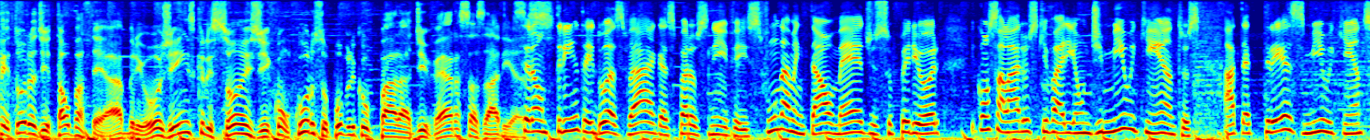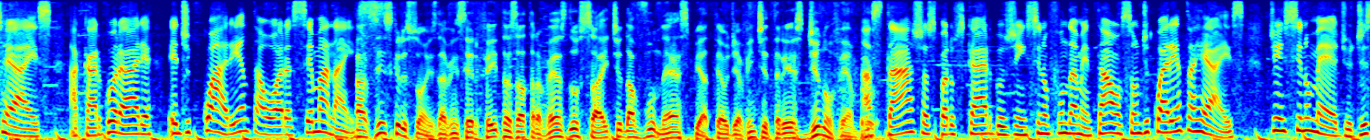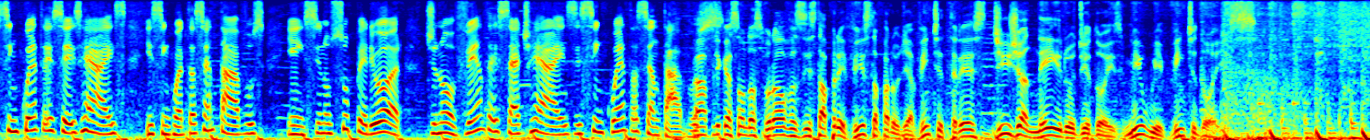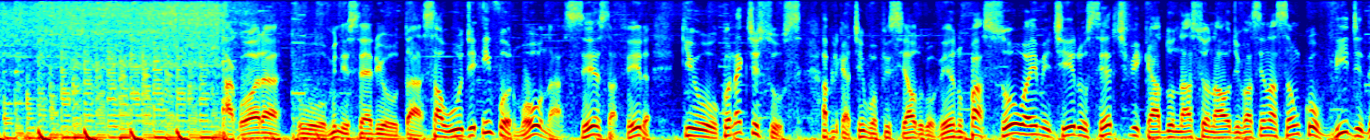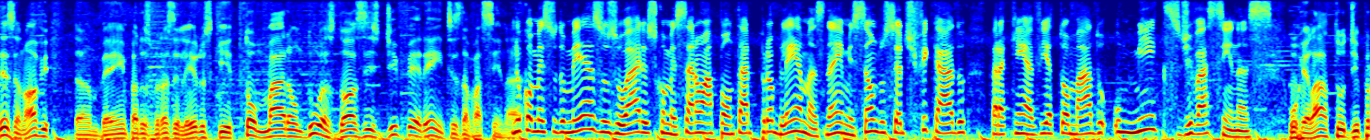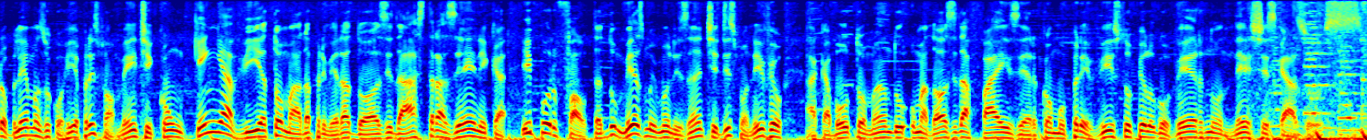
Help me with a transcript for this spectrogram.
Prefeitura de Taubaté abre hoje inscrições de concurso público para diversas áreas. Serão 32 vagas para os níveis fundamental, médio e superior e com salários que variam de R$ 1.500 até 3.500 reais. A carga horária é de 40 horas semanais. As inscrições devem ser feitas através do site da VUNESP até o dia 23 de novembro. As taxas para os cargos de ensino fundamental são de 40 reais, de ensino médio de R$ 56,50 centavos e ensino superior de R$ 97,50. A aplicação das provas está prevista para o dia 23 de janeiro de 2022. Agora, o Ministério da Saúde informou na sexta-feira que o Conect SUS, aplicativo oficial do governo, passou a emitir o Certificado Nacional de Vacinação Covid-19 também para os brasileiros que tomaram duas doses diferentes da vacina. No começo do mês, usuários começaram a apontar problemas na emissão do certificado para quem havia tomado o mix de vacinas. O relato de problemas ocorria principalmente com quem havia tomado a primeira dose da AstraZeneca AstraZeneca e, por falta do mesmo imunizante disponível, acabou tomando uma dose da Pfizer, como previsto pelo governo nestes casos.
